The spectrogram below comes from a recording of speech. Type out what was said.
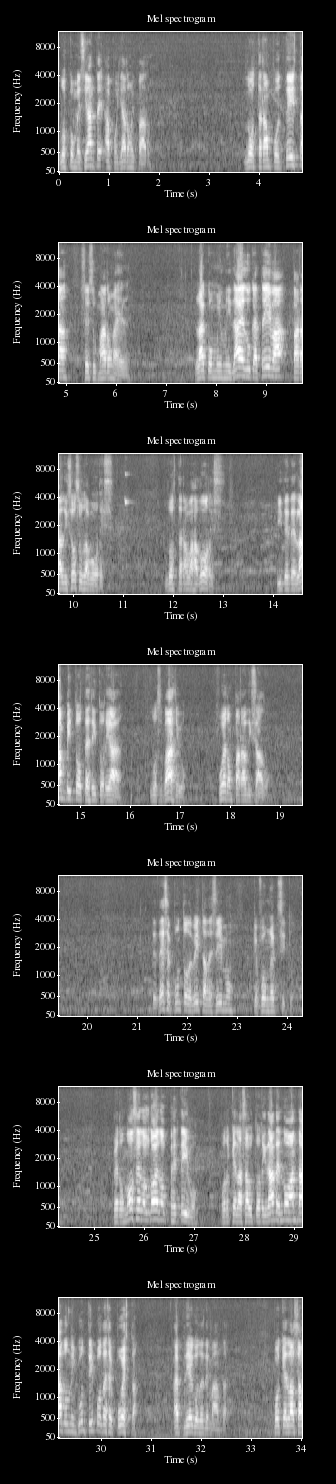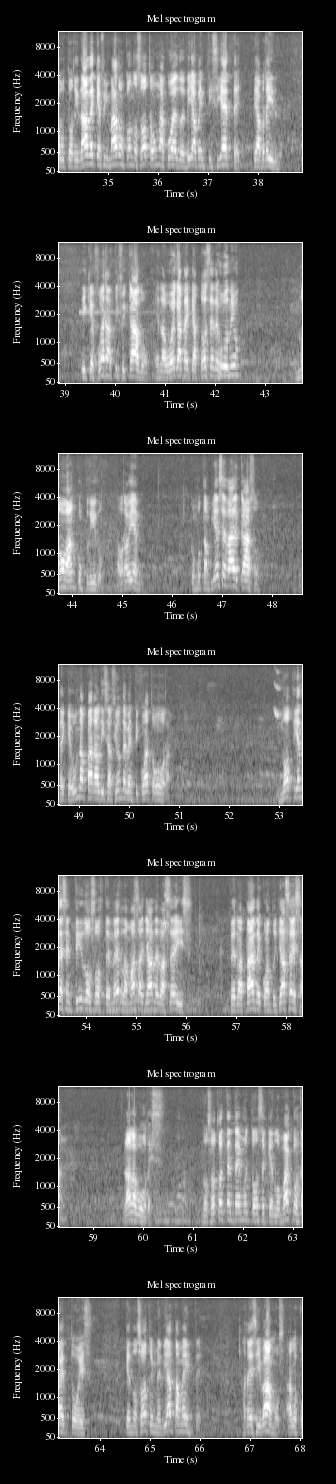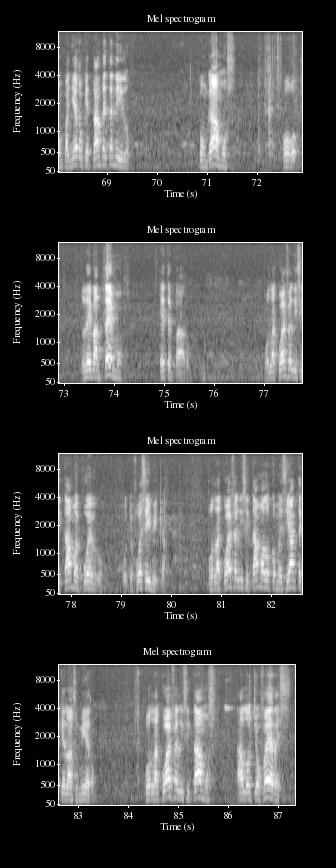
Los comerciantes apoyaron el paro. Los transportistas se sumaron a él. La comunidad educativa paralizó sus labores. Los trabajadores y desde el ámbito territorial, los barrios fueron paralizados. Desde ese punto de vista decimos que fue un éxito. Pero no se logró el objetivo porque las autoridades no han dado ningún tipo de respuesta al pliego de demanda. Porque las autoridades que firmaron con nosotros un acuerdo el día 27 de abril y que fue ratificado en la huelga del 14 de junio, no han cumplido. Ahora bien, como también se da el caso de que una paralización de 24 horas no tiene sentido sostenerla más allá de las 6 de la tarde cuando ya cesan las labores. Nosotros entendemos entonces que lo más correcto es que nosotros inmediatamente recibamos a los compañeros que están detenidos, pongamos o levantemos este paro, por la cual felicitamos al pueblo, porque fue cívica, por la cual felicitamos a los comerciantes que la asumieron, por la cual felicitamos a los choferes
